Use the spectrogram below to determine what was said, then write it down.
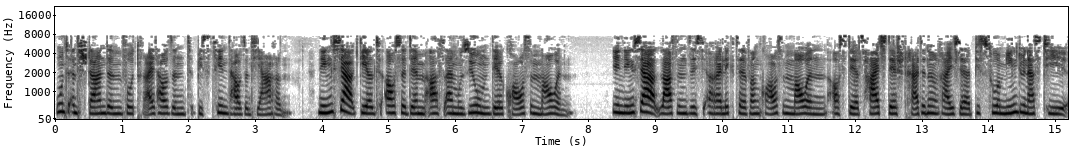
und entstanden vor 3000 bis 10.000 Jahren. Ningxia gilt außerdem als ein Museum der großen Mauern. In Ningxia lassen sich Relikte von großen Mauern aus der Zeit der Streitenden Reiche bis zur Ming-Dynastie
